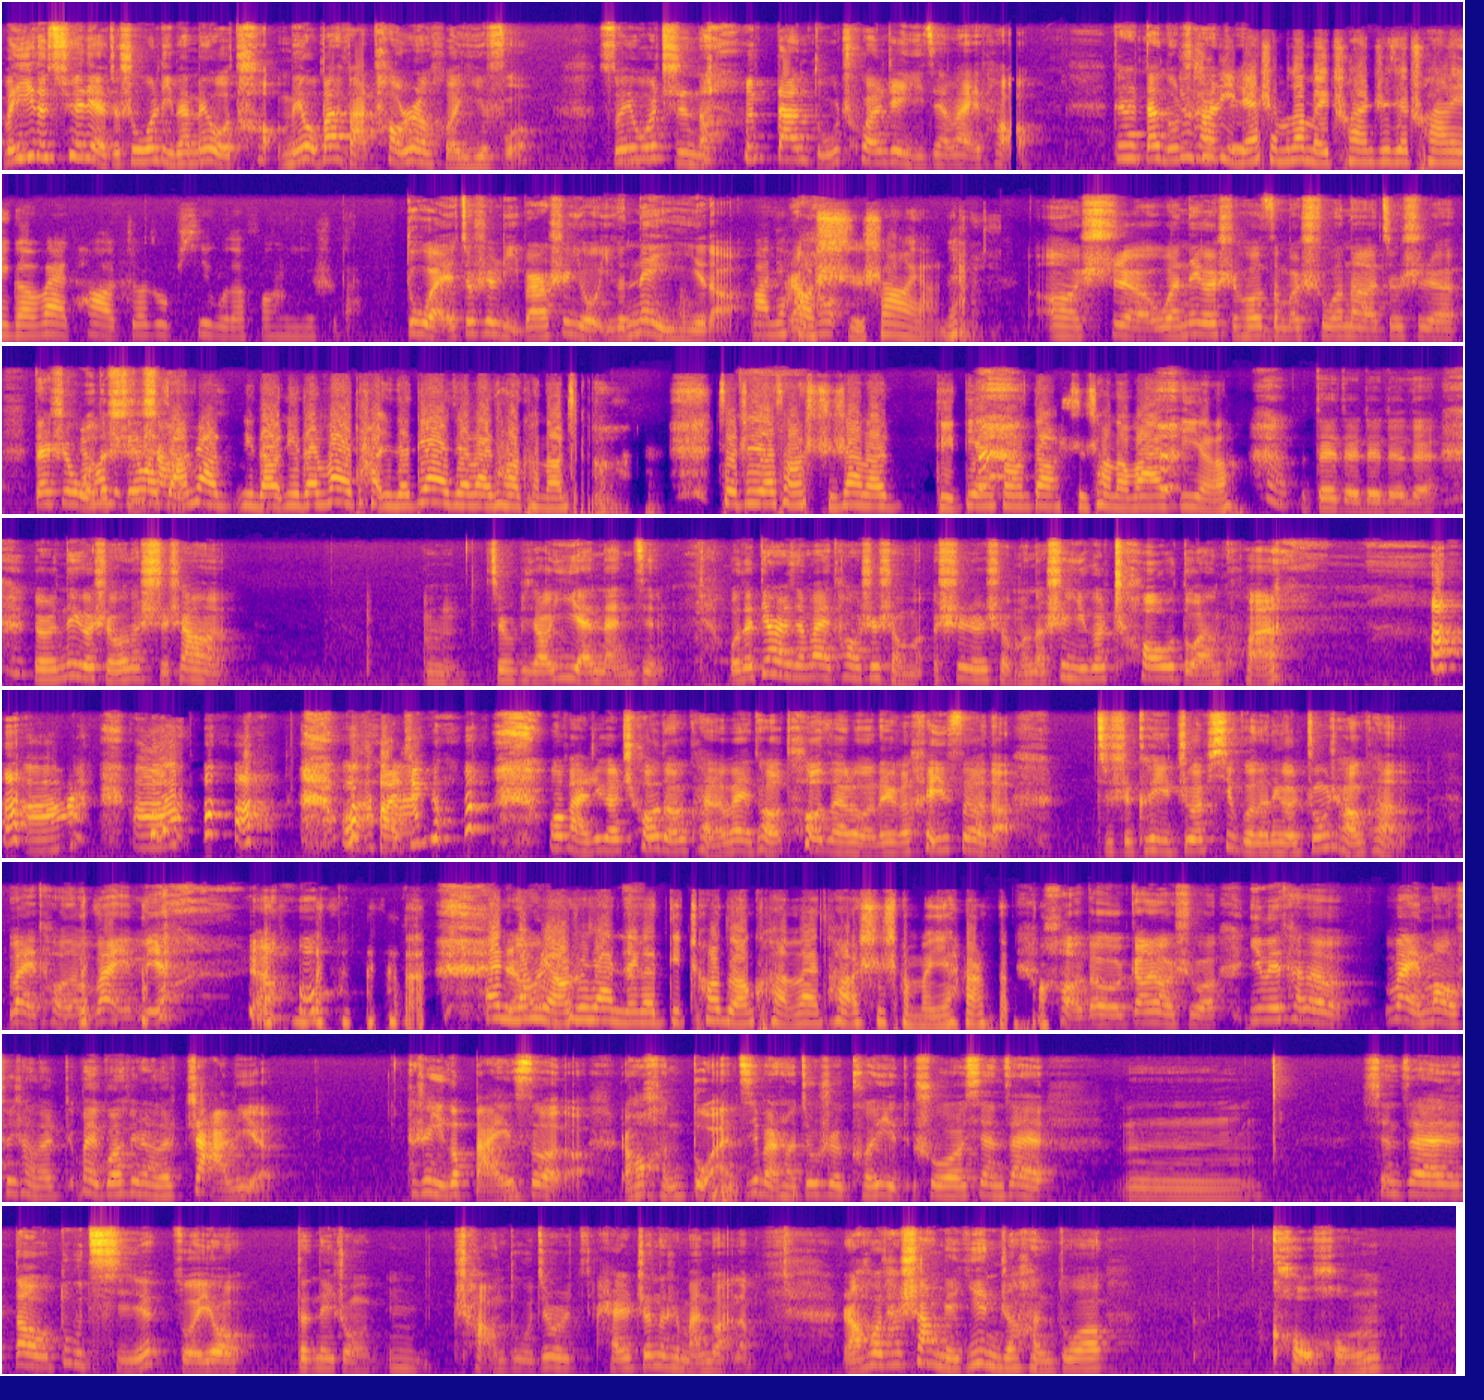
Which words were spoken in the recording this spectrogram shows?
唯一的缺点就是我里面没有套，没有办法套任何衣服。所以我只能 单独穿这一件外套，但是单独穿里面什么都没穿，直接穿了一个外套遮住屁股的风衣是吧？对，就是里边是有一个内衣的。哇，你好时尚呀！那嗯，是我那个时候怎么说呢？就是，但是我的时尚。给我讲讲你的你的外套，你的第二件外套可能就 就直接从时尚的顶巅峰到时尚的洼地了。对对对对对，就是那个时候的时尚。嗯，就是比较一言难尽。我的第二件外套是什么？是什么呢？是一个超短款。啊 啊！我把这个，我把这个超短款的外套套在了我那个黑色的，就是可以遮屁股的那个中长款外套的外面。然后，哎，你能描述一下你那个超短款外套是什么样的吗？好的，我刚要说，因为它的外貌非常的外观非常的炸裂。它是一个白色的，然后很短，基本上就是可以说现在，嗯，现在到肚脐左右的那种长度，就是还是真的是蛮短的。然后它上面印着很多口红，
